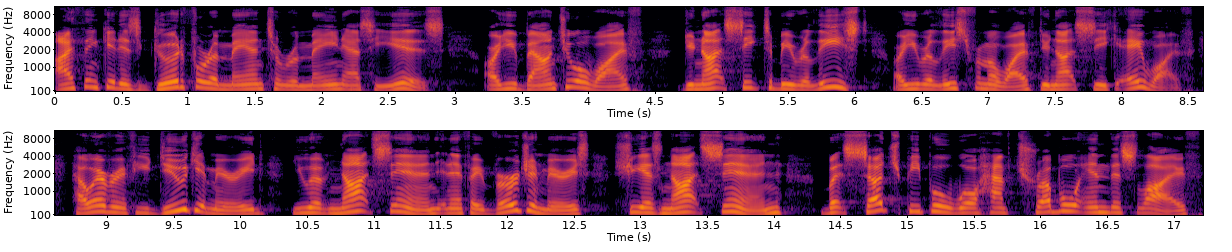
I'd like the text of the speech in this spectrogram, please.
I think it is good for a man to remain as he is. Are you bound to a wife? Do not seek to be released. Are you released from a wife? Do not seek a wife. However, if you do get married, you have not sinned, and if a virgin marries, she has not sinned. But such people will have trouble in this life,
